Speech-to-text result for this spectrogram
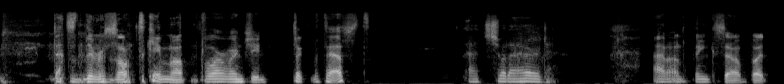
that's the results came up for when she took the test. That's what I heard. I don't think so. But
